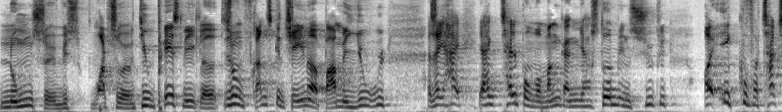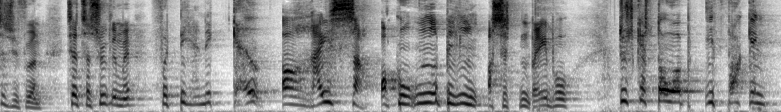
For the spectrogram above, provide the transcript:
nogen service whatsoever. De er jo pisse ligeglade. Det er som franske tjenere bare med hjul. Altså, jeg har, jeg har ikke talt på, hvor mange gange jeg har stået med en cykel, og ikke kunne få taxichaufføren til at tage cyklen med, fordi han ikke gad at rejse sig og gå ud af bilen og sætte den bagpå. Du skal stå op i fucking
